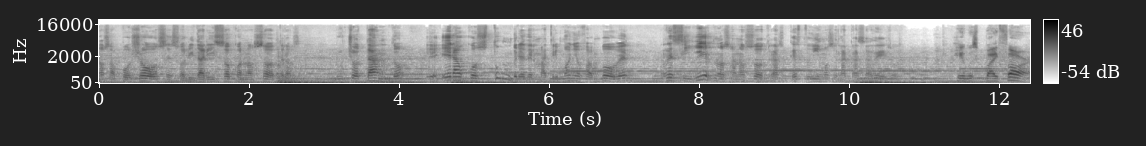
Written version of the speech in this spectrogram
nos apoyó, se solidarizó con nosotros, luchó tanto. Era costumbre del matrimonio Van Boven recibirnos a nosotras que estuvimos en la casa de ellos. He was by far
